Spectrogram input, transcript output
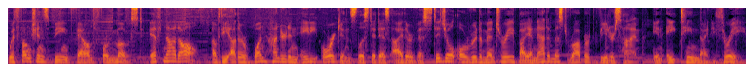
with functions being found for most, if not all, of the other 180 organs listed as either vestigial or rudimentary by anatomist Robert Wiedersheim in 1893.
